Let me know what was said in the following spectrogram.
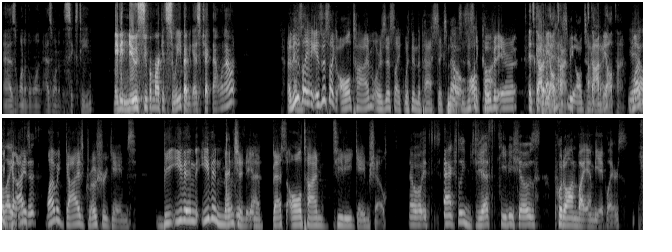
as one of the one as one of the 16. Maybe new supermarket sweep. Have you guys checked that one out? Are these like? Is this like all time, or is this like within the past six months? No, is this like time. COVID era? It's got to be all time. It has to be all time. It's got to right? be all time. Yeah, why would like guys? This... Why would guys grocery games be even even mentioned in a best all time TV game show? No, it's actually just TV shows put on by NBA players.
